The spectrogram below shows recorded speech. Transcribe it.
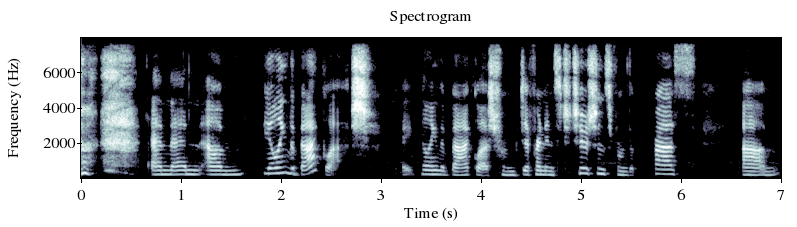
and then um, feeling the backlash, right? Feeling the backlash from different institutions, from the press, um,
